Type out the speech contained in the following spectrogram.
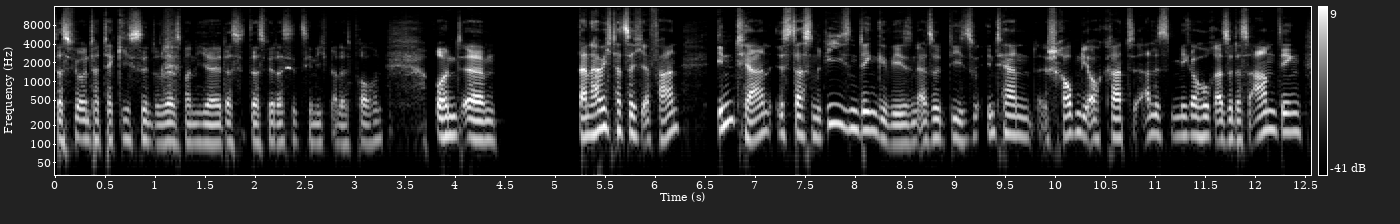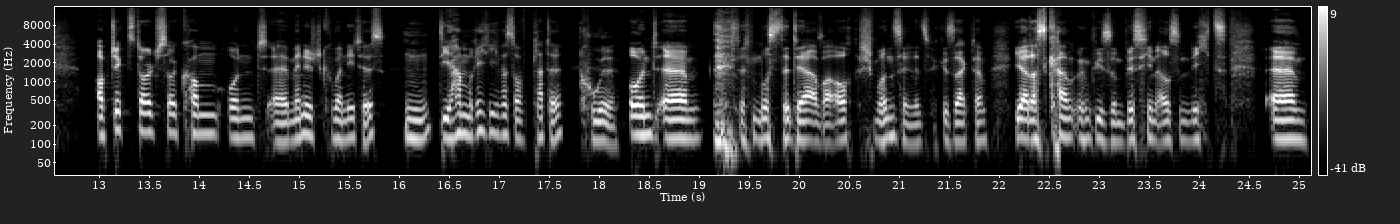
dass wir unter Techies sind oder dass man hier, dass, dass wir das jetzt hier nicht alles brauchen. Und ähm, dann habe ich tatsächlich erfahren, intern ist das ein Riesending gewesen. Also die so intern schrauben die auch gerade alles mega hoch. Also das ARM-Ding, Object Storage soll kommen und äh, Managed Kubernetes. Mhm. Die haben richtig was auf Platte. Cool. Und ähm, dann musste der aber auch schmunzeln, als wir gesagt haben, ja, das kam irgendwie so ein bisschen aus dem Nichts. Ähm,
